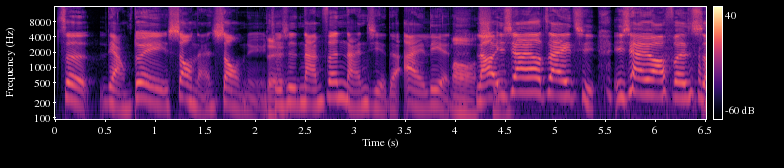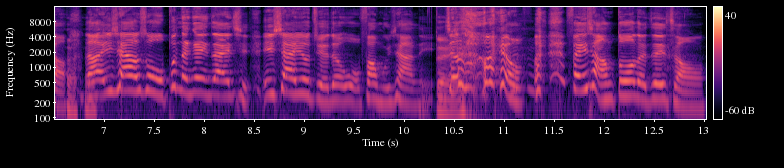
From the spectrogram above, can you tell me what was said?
这两对少男少女，就是难分难解的爱恋，哦、然后一下要在一起，一下又要分手，然后一下又说我不能跟你在一起，一下又觉得我放不下你，对。就是会有非常多的这种，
